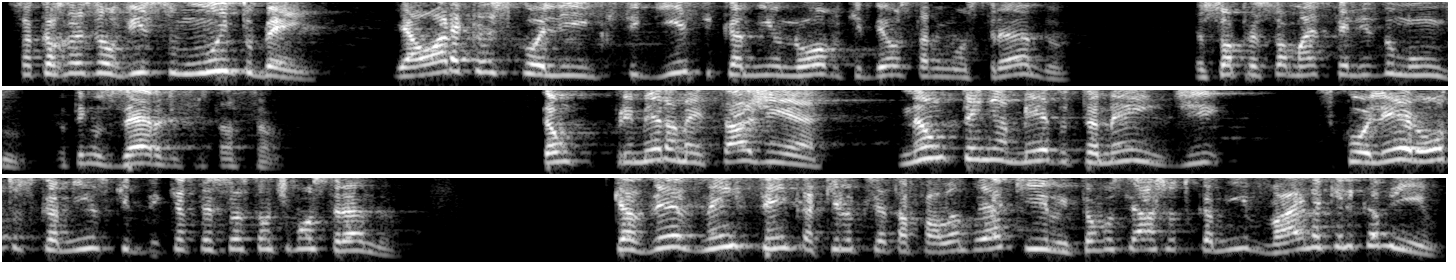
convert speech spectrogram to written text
Só que eu resolvi isso muito bem. E a hora que eu escolhi seguir esse caminho novo que Deus está me mostrando, eu sou a pessoa mais feliz do mundo. Eu tenho zero de frustração. Então, primeira mensagem é: não tenha medo também de escolher outros caminhos que, que as pessoas estão te mostrando. Porque às vezes nem sempre aquilo que você está falando é aquilo. Então você acha outro caminho e vai naquele caminho.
